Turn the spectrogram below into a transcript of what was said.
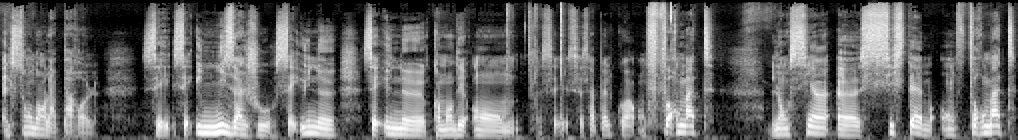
Elles sont dans la parole. c'est une mise à jour, c'est une, c'est une, comment dire, on, ça s'appelle quoi? On formate l'ancien euh, système, on formate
